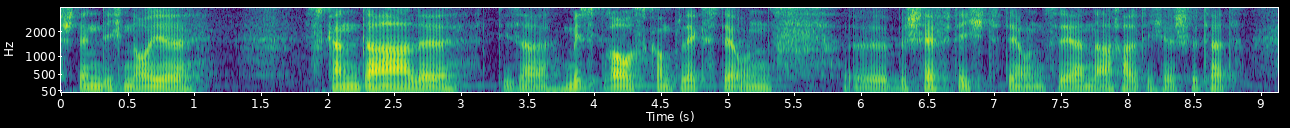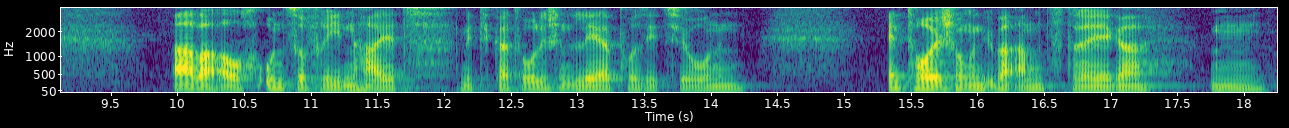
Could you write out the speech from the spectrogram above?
ständig neue Skandale, dieser Missbrauchskomplex, der uns äh, beschäftigt, der uns sehr nachhaltig erschüttert, aber auch Unzufriedenheit mit katholischen Lehrpositionen, Enttäuschungen über Amtsträger, mh, hm,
